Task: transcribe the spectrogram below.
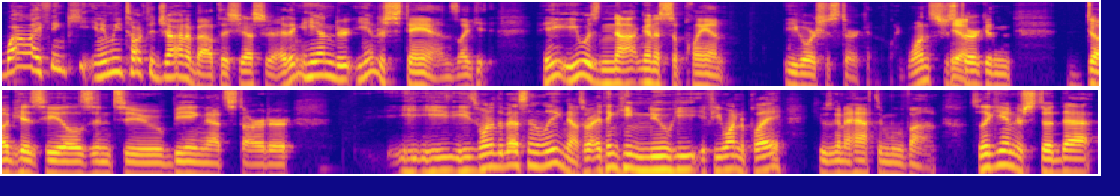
well, I think he, and we talked to John about this yesterday. I think he under he understands like he he was not going to supplant Igor Shesterkin. Like once Shesterkin yeah. dug his heels into being that starter, he, he's one of the best in the league now. So I think he knew he if he wanted to play, he was going to have to move on. So I think he understood that.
